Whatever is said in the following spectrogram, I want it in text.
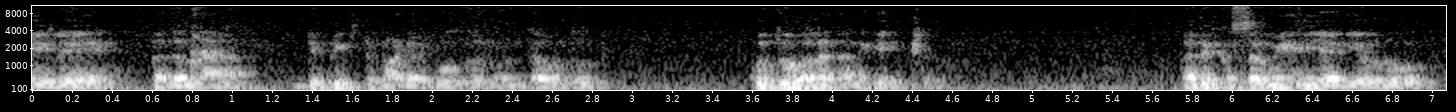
ಮೇಲೆ ಅದನ್ನ ಡಿಪಿಕ್ಟ್ ಮಾಡಿರ್ಬೋದು ಅನ್ನುವಂಥ ಒಂದು ಕುತೂಹಲ ನನಗೆ ಇತ್ತು. ಅದಕ್ಕೆ ಸಮೀರಿಯಾಗಿ ಅವರು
